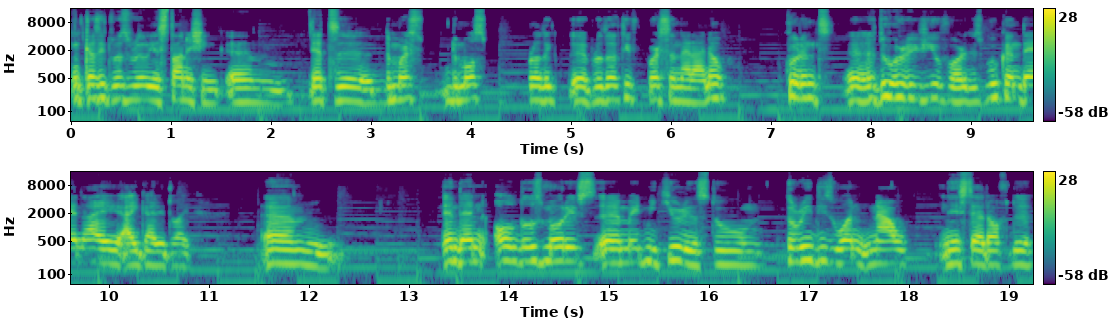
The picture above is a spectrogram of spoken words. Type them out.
because it was really astonishing um, that uh, the most the most product, uh, productive person that I know couldn't uh, do a review for this book, and then I I got it right. Um, and then all those motives uh, made me curious to to read this one now instead of the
